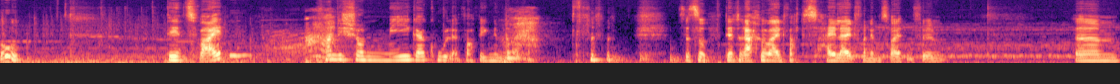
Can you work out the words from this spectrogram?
Huh. Den zweiten fand ich schon mega cool, einfach wegen dem Drachen. So, der Drache war einfach das Highlight von dem zweiten Film. Ähm,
